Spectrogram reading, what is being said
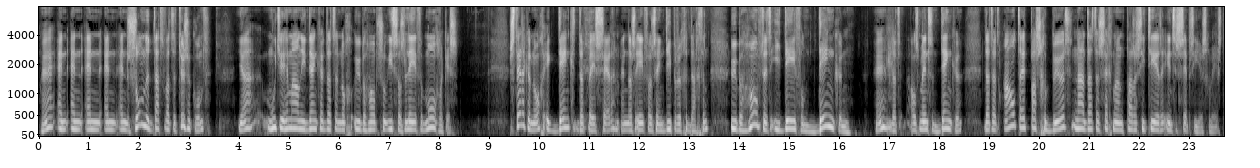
En, en, en, en, en zonder dat wat ertussen komt, ja, moet je helemaal niet denken dat er nog überhaupt zoiets als leven mogelijk is. Sterker nog, ik denk dat bij Ser, en dat is een van zijn diepere gedachten, überhaupt het idee van denken, hè, dat als mensen denken, dat het altijd pas gebeurt nadat er zeg maar een parasitaire interceptie is geweest.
